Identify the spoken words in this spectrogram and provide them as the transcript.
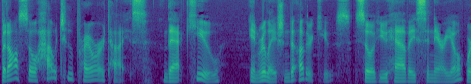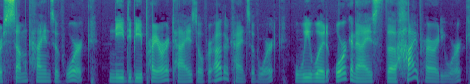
but also how to prioritize that queue in relation to other queues. So if you have a scenario where some kinds of work need to be prioritized over other kinds of work, we would organize the high priority work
